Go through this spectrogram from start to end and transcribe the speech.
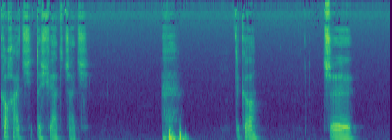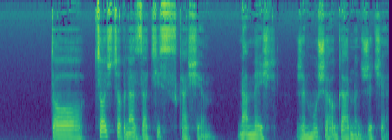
kochać, doświadczać. Tylko czy to coś, co w nas zaciska się na myśl, że muszę ogarnąć życie,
